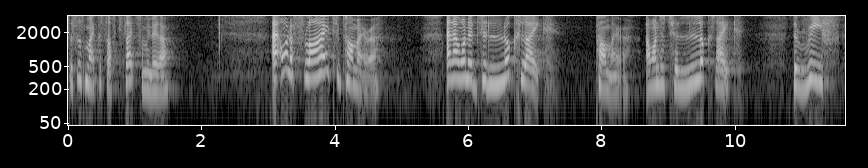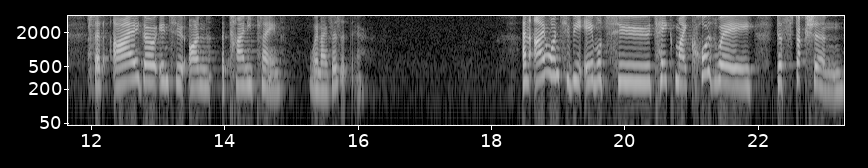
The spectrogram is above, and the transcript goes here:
This is Microsoft Flight Simulator. I want to fly to Palmyra, and I wanted to look like Palmyra. I wanted to look like the reef that I go into on a tiny plane when I visit there. And I want to be able to take my causeway destruction.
